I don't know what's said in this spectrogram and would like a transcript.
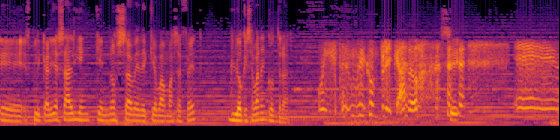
eh, explicarías a alguien que no sabe de qué va Mass Effect lo que se van a encontrar? Uy, esto es muy complicado. Sí. Eh,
